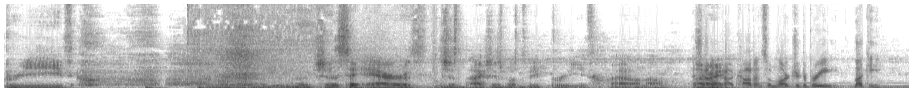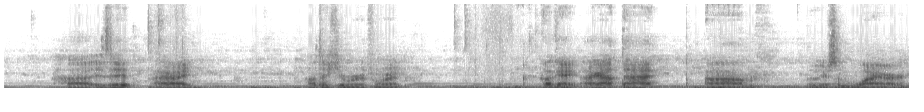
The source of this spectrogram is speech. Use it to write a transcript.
Breathe. Should it say air or is it just actually supposed to be breathe? I don't know. The shuttle Alright. got caught in some larger debris. Lucky. Uh, is it? Alright. I'll take your word for it. Okay, I got that. Um, ooh, there's some wire.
